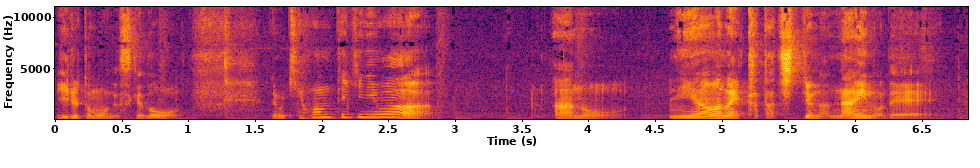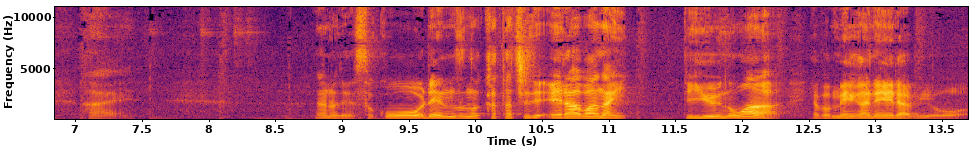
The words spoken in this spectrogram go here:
いると思うんですけどでも基本的にはあの似合わない形っていうのはないので、はい、なのでそこをレンズの形で選ばないっていうのはやっぱメガネ選びを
